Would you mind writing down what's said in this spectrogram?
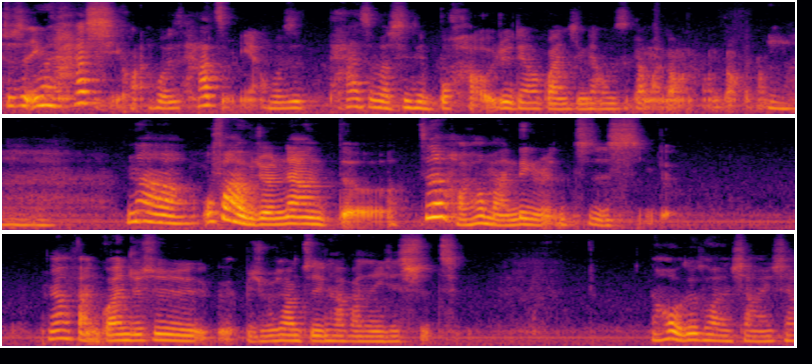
就是因为他喜欢，或者是他怎么样，或者是他什么心情不好，我就一定要关心他，或者是干嘛干嘛干嘛干嘛干嗯，那我反而觉得那样的真的好像蛮令人窒息的。那反观就是，比如说像最近他发生一些事情，然后我就突然想一想，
